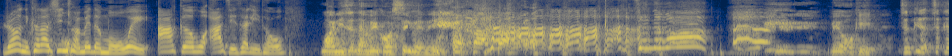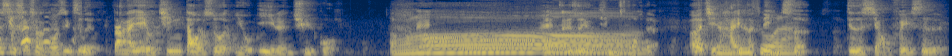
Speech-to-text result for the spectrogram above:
然后你看到新传媒的某位阿哥或阿姐在里头，哇，你真的会 gossip 啊你？真的吗？没有 OK，这个这个是小小的 gossip，是当然也有听到说有艺人去过，哦，哎，这个是有听说的，而且还很吝啬，就是小费是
